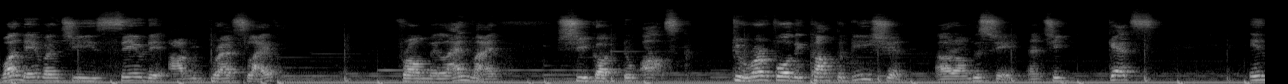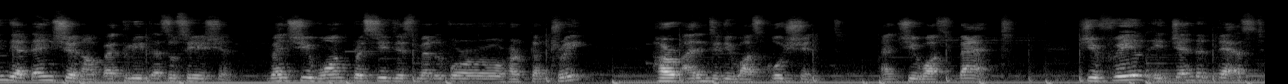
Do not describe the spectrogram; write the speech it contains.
One day, when she saved a army brat's life from a landmine, she got to ask to run for the competition around the state, and she gets in the attention of athlete association when she won prestigious medal for her country, her identity was questioned and she was banned. She failed a gender test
